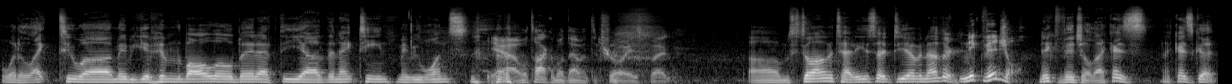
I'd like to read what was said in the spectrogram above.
would have liked to uh, maybe give him the ball a little bit at the uh, the 19, maybe once. Yeah, we'll talk about that with the Troys, but um, still on the Teddies. Uh, do you have another? Nick Vigil, Nick Vigil. That guy's that guy's good.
